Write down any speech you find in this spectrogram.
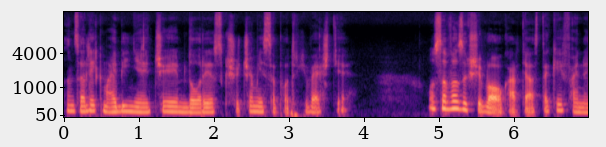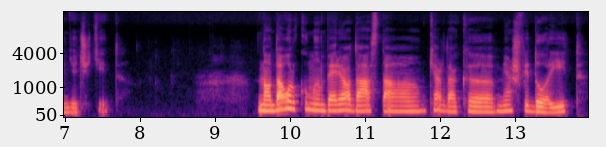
înțeleg mai bine ce îmi doresc și ce mi se potrivește. O să vă zic și vouă cartea asta, că e faină de citit. No, dar oricum în perioada asta, chiar dacă mi-aș fi dorit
